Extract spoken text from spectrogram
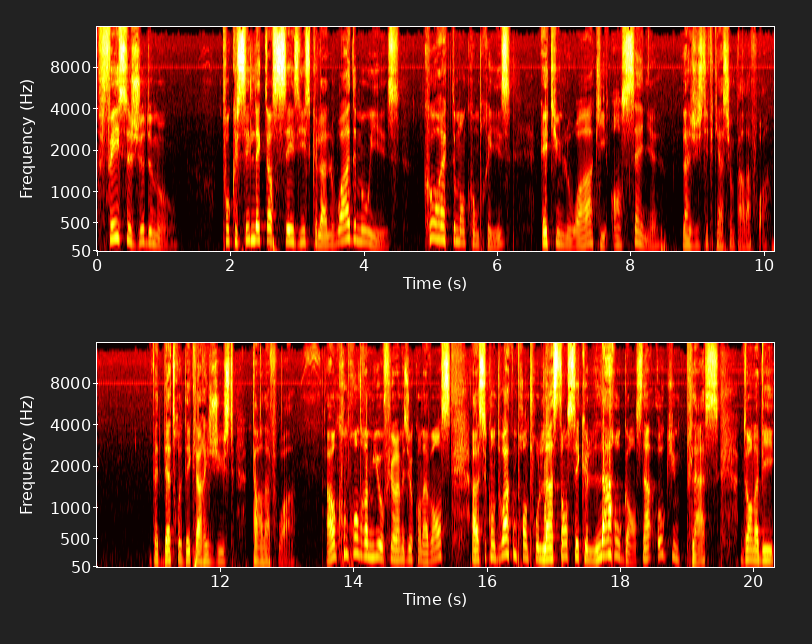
fait ce jeu de mots pour que ses lecteurs saisissent que la loi de Moïse, correctement comprise, est une loi qui enseigne la justification par la foi. Fait d'être déclaré juste par la foi. Alors on comprendra mieux au fur et à mesure qu'on avance. Euh, ce qu'on doit comprendre pour l'instant, c'est que l'arrogance n'a aucune place dans la vie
